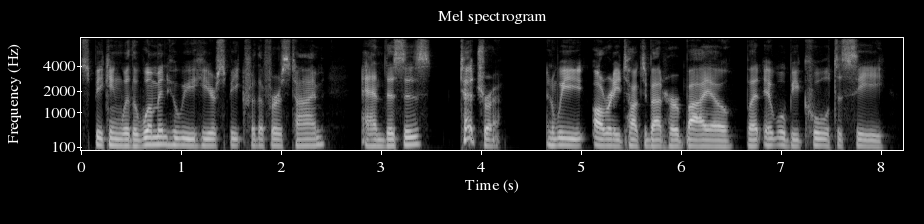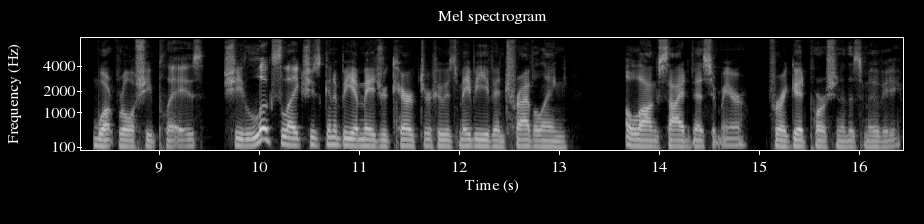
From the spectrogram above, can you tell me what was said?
speaking with a woman who we hear speak for the first time, and this is Tetra. And we already talked about her bio, but it will be cool to see what role she plays. She looks like she's going to be a major character who is maybe even traveling alongside Vesemir for a good portion of this movie.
